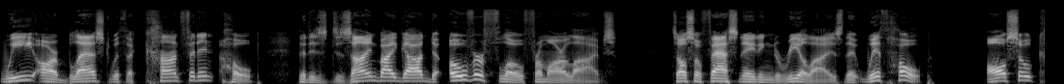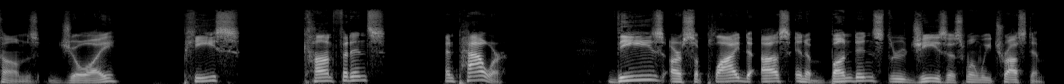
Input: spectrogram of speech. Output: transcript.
we are blessed with a confident hope that is designed by God to overflow from our lives. It's also fascinating to realize that with hope also comes joy, peace, confidence, and power. These are supplied to us in abundance through Jesus when we trust Him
